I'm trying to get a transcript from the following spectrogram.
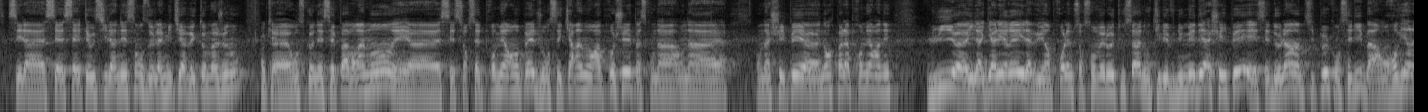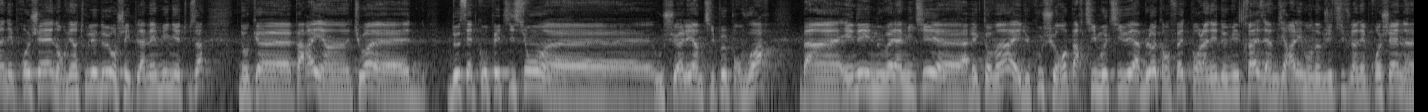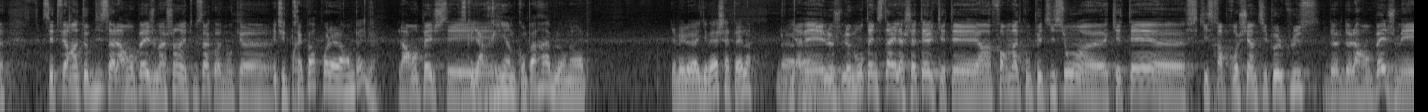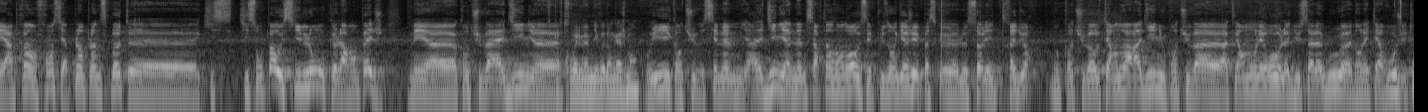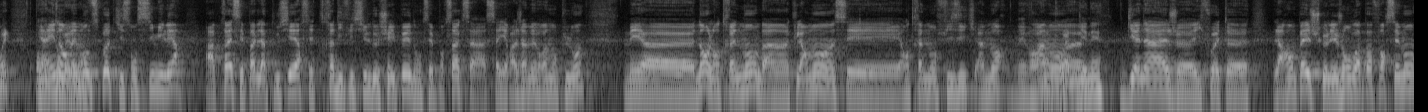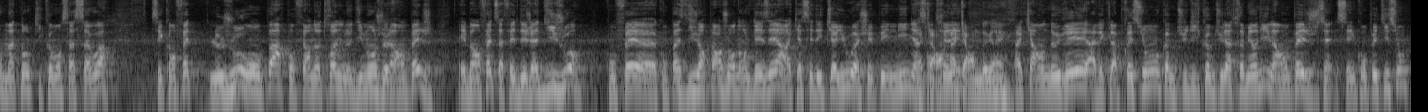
c'est la, ça a été aussi la naissance de l'amitié avec Thomas Genon. on se connaissait pas vraiment et c'est sur cette première rampage où on s'est carrément rapproché parce qu'on a, on a, on a shapé, non pas la première année, lui, euh, il a galéré, il avait eu un problème sur son vélo et tout ça, donc il est venu m'aider à shaper. Et c'est de là un petit peu qu'on s'est dit, bah on revient l'année prochaine, on revient tous les deux, on shape la même ligne et tout ça. Donc euh, pareil, hein, tu vois, euh, de cette compétition où je suis allé un petit peu pour voir, ben, est née une nouvelle amitié avec Thomas et du coup je suis reparti motivé à bloc en fait pour l'année 2013 et à me dire allez mon objectif l'année prochaine c'est de faire un top 10 à la Rampage, machin et tout ça, quoi. Donc, euh, Et tu te prépares pour aller à la Rampage? La Rampage, c'est. Parce qu'il n'y a rien de comparable en Europe. Il y avait, le, il y avait Châtel. Il y avait le, Mountain Style à Châtel qui était un format de compétition euh, qui était euh, qui se rapprochait un petit peu le plus de, la Rampage, mais après en France il y a plein plein de spots euh, qui qui sont pas aussi longs que la Rampage, mais quand tu vas à Digne, tu peux retrouver le même niveau d'engagement. Oui, quand tu c'est même à Digne il y a même certains endroits où c'est plus engagé parce que le sol est très dur. Donc quand tu vas au Terre Noire à Digne ou quand tu vas à Clermont-Lérault, au lac du Salagou, dans les terres rouges et tout, il y a énormément de spots qui sont similaires. Après c'est pas de la poussière, c'est très difficile de shaper, donc c'est pour ça que ça, ça ira jamais vraiment plus loin. Mais euh, non, l'entraînement, ben, clairement, hein, c'est entraînement physique à mort, mais vraiment pour euh, gainage. Euh, il faut être la rampage que les gens voient pas forcément maintenant, qui commencent à savoir. C'est qu'en fait, le jour où on part pour faire notre run le dimanche de la rampage, et eh ben en fait, ça fait déjà 10 jours qu'on fait, euh, qu'on passe 10 heures par jour dans le désert, à casser des cailloux, à choper une ligne, à, s'entraîner. À 40 degrés. À 40 degrés, avec la pression, comme tu dis, comme tu l'as très bien dit, la rampage, c'est une compétition,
